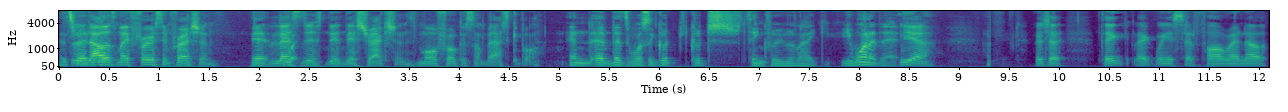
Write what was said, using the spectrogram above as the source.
That's so right. that was my first impression. yeah, Less dis- di- distractions, more focus on basketball. and uh, that was a good good thing for you. Like you wanted that. Yeah. Which I think, like when you said farm right now,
